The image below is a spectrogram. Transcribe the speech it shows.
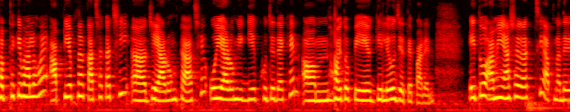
সব থেকে ভালো হয় আপনি আপনার কাছাকাছি যে আড়ংটা আছে ওই আড়ংয়ে গিয়ে খুঁজে দেখেন হয়তো পেয়ে গেলেও যেতে পারেন। এই তো আমি আশা রাখছি আপনাদের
